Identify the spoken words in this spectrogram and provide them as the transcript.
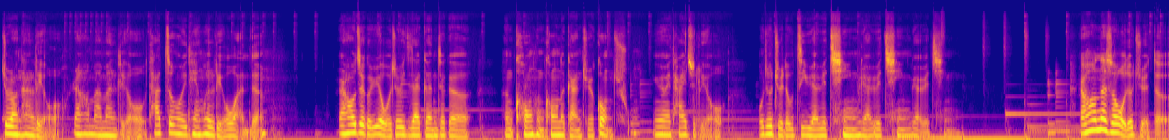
就让它流，让它慢慢流，它总有一天会流完的。然后这个月我就一直在跟这个。很空很空的感觉共处，因为它一直流，我就觉得我自己越来越轻，越来越轻，越来越轻。然后那时候我就觉得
